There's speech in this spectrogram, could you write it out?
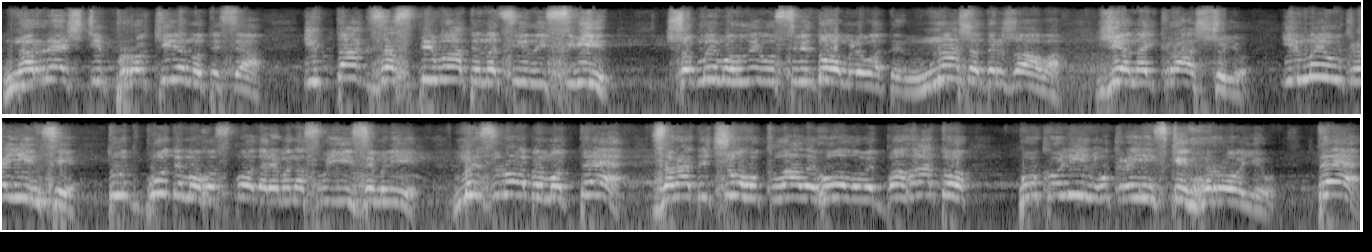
нарешті прокинутися і так заспівати на цілий світ, щоб ми могли усвідомлювати, наша держава є найкращою. І ми, українці, тут будемо господарями на своїй землі. Ми зробимо те, заради чого клали голови багато поколінь українських героїв. Те,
